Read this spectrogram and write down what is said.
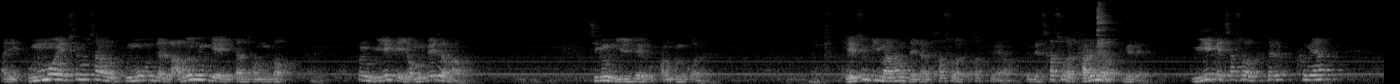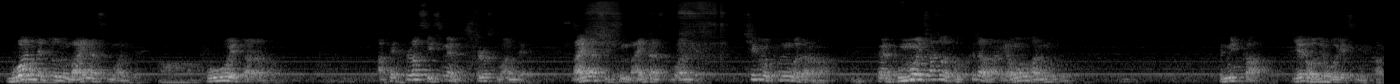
아니 분모의 최고차항으로 분모 분자를 나누는 게 일단 정석 네. 그럼 위에 게0 되잖아 지금은 1 되고 방금 거는 네. 개수비만 하면 되잖아 차수가 똑같으면 근데 차수가 다르면 어떻게 돼? 위에 게 차수가 크- 크면 무한대 또는 마이너스 무한대 아 부호에 따라서 앞에 플러스 있으면 플러스 무한대 마이너스 있으면 마이너스 무한대 식으로 푸는 거잖아 그냥 분모의 차수가 더 크잖아 0으로 가는 거죠 됩니까? 얘는 어디로 가겠습니까?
